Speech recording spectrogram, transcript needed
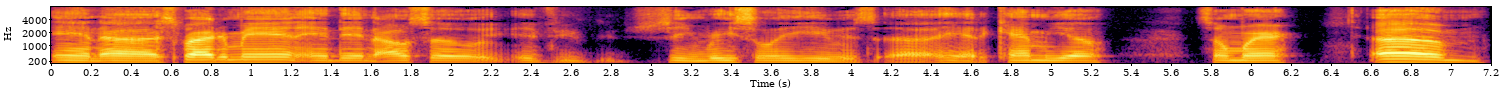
in uh, Spider Man, and then also if you've seen recently, he was uh, he had a cameo somewhere. Um,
